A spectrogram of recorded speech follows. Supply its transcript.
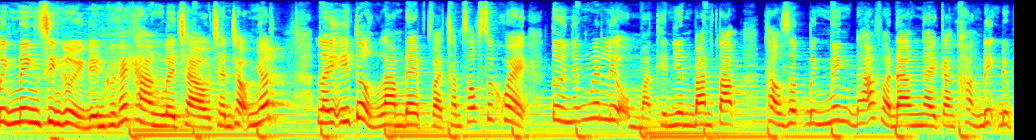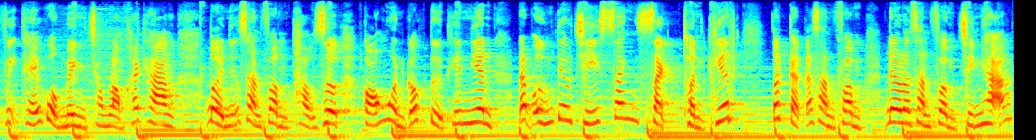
Bình Minh xin gửi đến quý khách hàng lời chào trân trọng nhất. Lấy ý tưởng làm đẹp và chăm sóc sức khỏe từ những nguyên liệu mà thiên nhiên ban tặng, Thảo Dược Bình Minh đã và đang ngày càng khẳng định được vị thế của mình trong lòng khách hàng bởi những sản phẩm thảo dược có nguồn gốc từ thiên nhiên, đáp ứng tiêu chí xanh, sạch, thuần khiết. Tất cả các sản phẩm đều là sản phẩm chính hãng,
